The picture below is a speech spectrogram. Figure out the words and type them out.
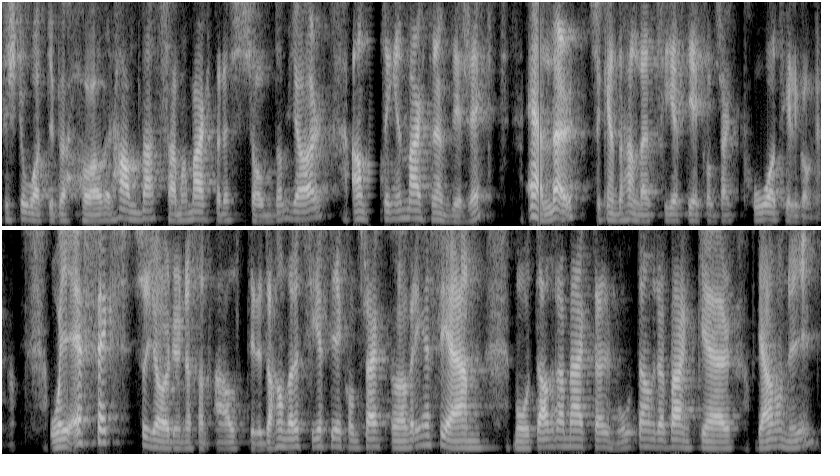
förstå att du behöver handla samma marknader som de gör, antingen marknaden direkt eller så kan du handla ett CFD-kontrakt på tillgångarna. Och i FX så gör du nästan alltid det. Du handlar ett CFD-kontrakt över ECN mot andra mäklare, mot andra banker. Det är anonymt,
